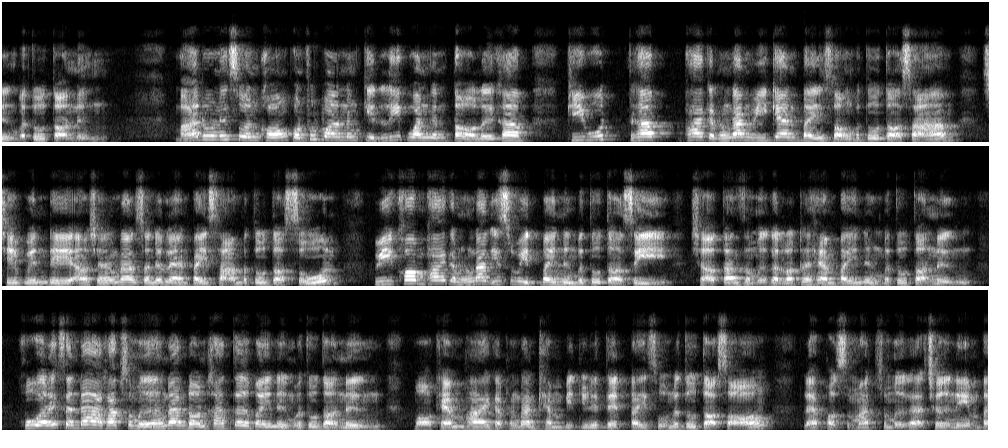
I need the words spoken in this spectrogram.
1 ประตูต่อ 1 มาดูในส่วนของผลฟุตบอลอังกฤษลีกวันกันต่อเลยครับ พีวูดครับพ่ายกับทางด้านวีแกนไป 2 ประตูต่อ 3 เชฟเวนเดย์เอาชนะทางด้านซันเดอร์แลนด์ไป 3 ประตูต่อ 0 วีคอมพ่ายกับทางด้านอิสวิตไป 1 ประตูต่อ 4 ชาวตันเสมอกับลอตเทอร์แฮมไป 1 ประตูต่อ 1 คูอเล็กซานดราครับเสมอทางด้านดอนคาร์เตอร์ไป 1 ประตูต่อ 1 มอแคมพ่ายกับทางด้านแคมบิดยูไนเต็ดไป 0 ประตูต่อ 2 และพอร์ตสมัตเสมอกับเชอร์เนมไป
